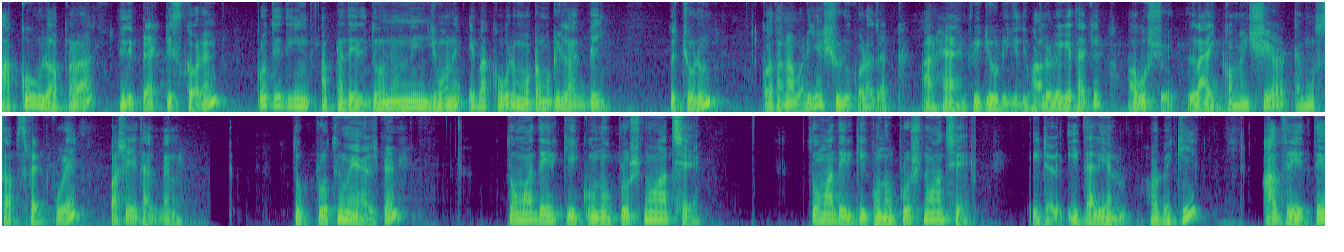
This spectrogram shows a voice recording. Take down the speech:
বাক্যগুলো আপনারা যদি প্র্যাকটিস করেন, প্রতিদিন আপনাদের দৈনন্দিন জীবনে এই বাক্যগুলো মোটামুটি লাগবেই। তো চলুন, কথা না বাড়িয়ে শুরু করা যাক। আর হ্যাঁ ভিডিওটি যদি ভালো লেগে থাকে, অবশ্যই লাইক, কমেন্ট, শেয়ার এবং সাবস্ক্রাইব করে পাশেই থাকবেন। তো প্রথমে আসবেন, তোমাদের কি কোনো প্রশ্ন আছে? তোমাদের কি কোনো প্রশ্ন আছে? এটার ইতালিয়ান হবে কি? আভেতে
